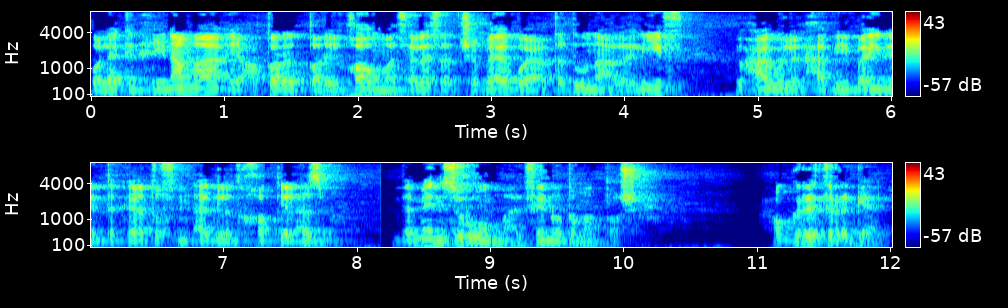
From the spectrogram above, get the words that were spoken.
ولكن حينما يعترض طريقهما ثلاثة شباب ويعتدون على ليف يحاول الحبيبين التكاتف من أجل تخطي الأزمة. The Men's Room 2018 حجرة الرجال.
